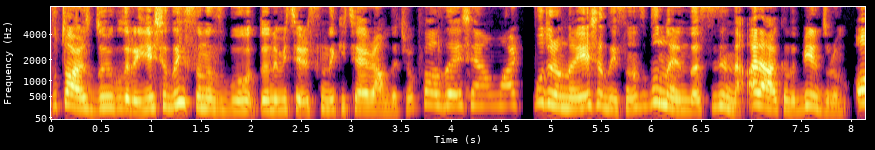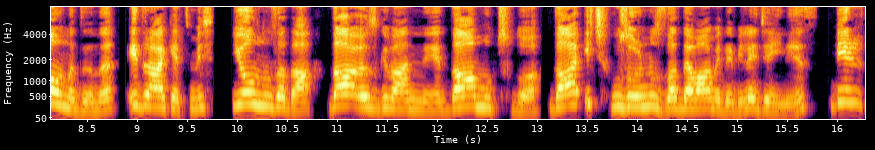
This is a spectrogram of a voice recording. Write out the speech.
bu tarz duyguları yaşadıysanız bu dönem içerisindeki çevremde çok fazla yaşayan var. Bu durumları yaşadıysanız bunların da sizinle alakalı bir durum olmadığını idrak etmiş yolunuza da daha özgüvenli, daha mutlu, daha iç huzurunuzla devam edebileceğiniz bir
